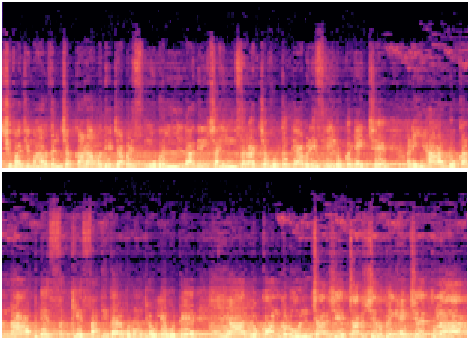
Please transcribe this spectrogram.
शिवाजी महाराजांच्या काळामध्ये ज्यावेळेस मुघल आदिलशाहींचं राज्य होतं त्यावेळेस हे लोक यायचे आणि ह्या लोकांना आपले सख्खे साथीदार बनवून ठेवले होते की या लोकांकडून चारशे चारशे रुपये घ्यायचे आहेत तुला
